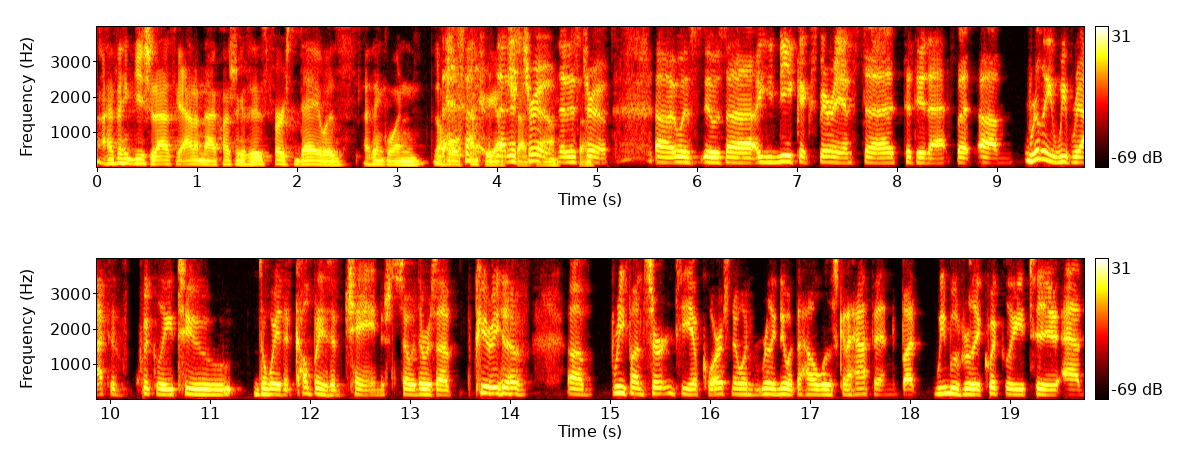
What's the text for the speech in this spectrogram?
I think you should ask Adam that question because his first day was, I think, when the whole country that is true. Down, that is so. true. Uh, it was it was a, a, unique experience to to do that, but um, really we've reacted quickly to the way that companies have changed. So there was a period of uh, brief uncertainty, of course. No one really knew what the hell was going to happen, but we moved really quickly to add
